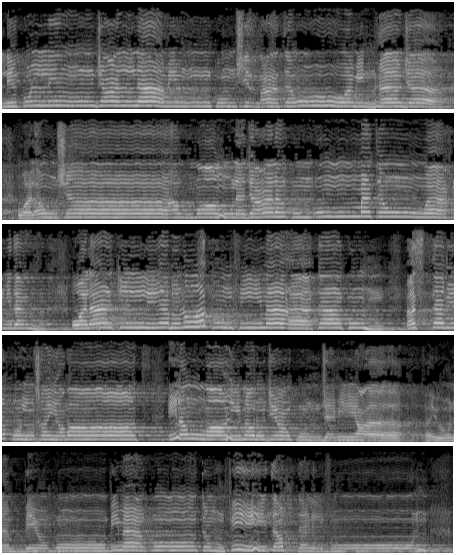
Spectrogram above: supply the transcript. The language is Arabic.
لِكُلٍّ جَعَلْنَا مِنكُمْ شِرْعَةً وَمِنْهَاجًا. وَلَوْ شَاءَ اللَّهُ لَجَعَلَكُمْ أُمَّةً وَاحِدَةً. وَلَكِن لِّيَبْلُوَكُمْ فيما آتَاكُمْ. فَاسْتَبِقُوا الْخَيْرَاتِ. إِلَى اللَّهِ مَرْجِعُكُمْ جَمِيعًا. فَيُنَبِّئُكُم بِمَا كُنتُمْ فِيهِ تَخْتَلِفُونَ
